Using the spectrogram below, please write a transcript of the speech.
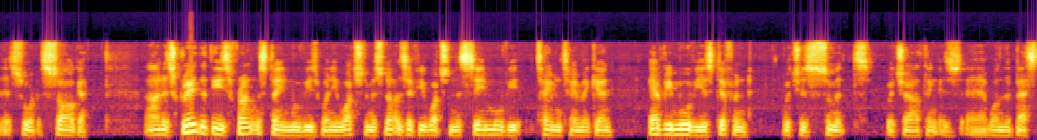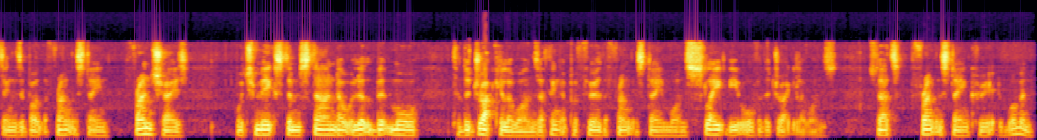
uh, sort of saga. And it's great that these Frankenstein movies, when you watch them, it's not as if you're watching the same movie time and time again. Every movie is different, which is something which I think is uh, one of the best things about the Frankenstein franchise, which makes them stand out a little bit more to the Dracula ones. I think I prefer the Frankenstein ones slightly over the Dracula ones. So that's Frankenstein Created Woman.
